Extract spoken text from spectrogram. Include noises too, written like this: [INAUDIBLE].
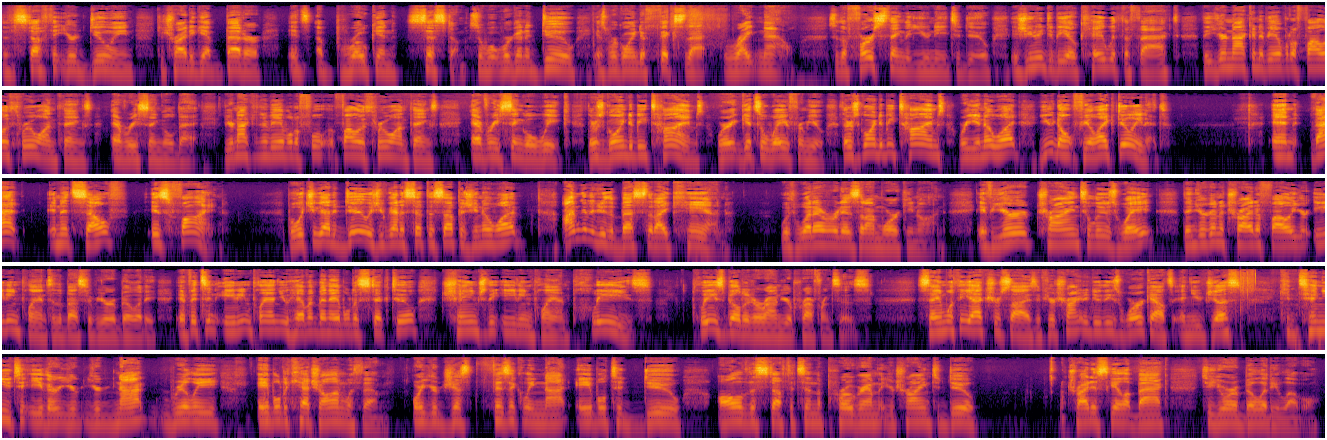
the stuff that you're doing to try to get better, it's a broken system. So, what we're going to do is we're going to fix that right now. So, the first thing that you need to do is you need to be okay with the fact that you're not going to be able to follow through on things every single day. You're not going to be able to fo- follow through on things every single week. There's going to be times where it gets away from you. There's going to be times where you know what? You don't feel like doing it. And that in itself is fine. But what you got to do is you've got to set this up as you know what? I'm going to do the best that I can with whatever it is that I'm working on. If you're trying to lose weight, then you're going to try to follow your eating plan to the best of your ability. If it's an eating plan you haven't been able to stick to, change the eating plan. Please, please build it around your preferences. Same with the exercise. If you're trying to do these workouts and you just continue to either you're you're not really able to catch on with them or you're just physically not able to do all of the stuff that's in the program that you're trying to do, try to scale it back to your ability level,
